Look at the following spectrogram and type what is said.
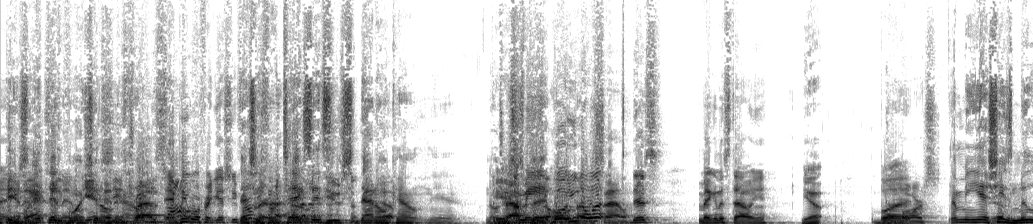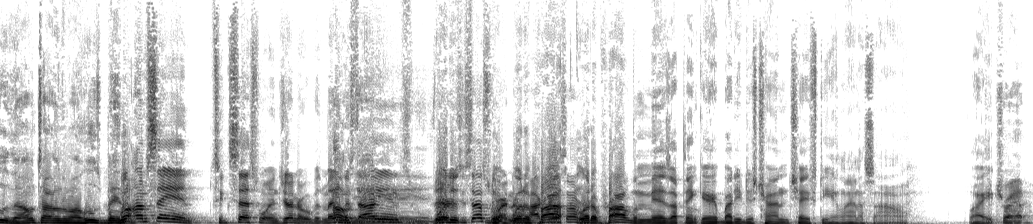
don't game. think. At this point, she don't these count. Travis- And people forget she That from she's from Texas. Houston. That don't Yep. count. Yeah. No Yeah. I mean, That's well, you know nother what? sound. There's Megan Thee Stallion, yep. But bars. I mean, yeah, she's new though. I'm talking about who's been. well, I'm saying successful in general because Megan Oh, Thee yeah, Stallion's yeah, yeah. very What a- successful right now. What a, Hot pro- Summer. what a problem is, I think everybody just trying to chase the Atlanta sound. Like, Trap.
